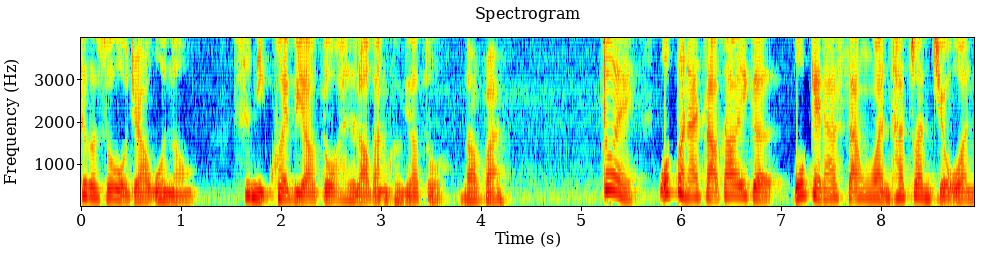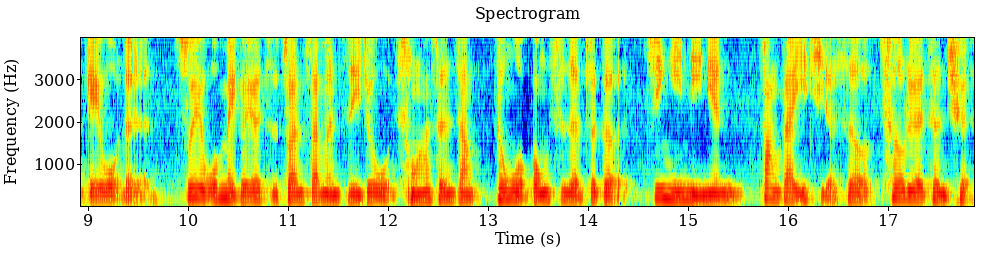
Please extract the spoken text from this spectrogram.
这个时候我就要问哦，是你亏比较多，还是老板亏比较多？老板，对我本来找到一个，我给他三万，他赚九万给我的人，所以我每个月只赚三分之一，就是我从他身上跟我公司的这个经营理念放在一起的时候，策略正确，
